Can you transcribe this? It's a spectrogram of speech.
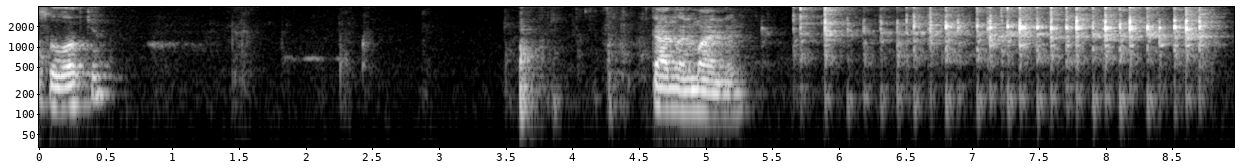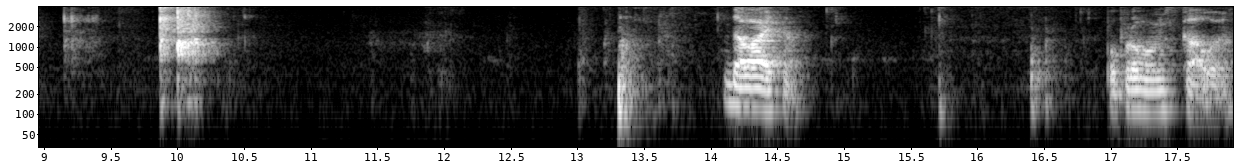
Солодке. Та нормально. Давайте. Попробуємо з.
